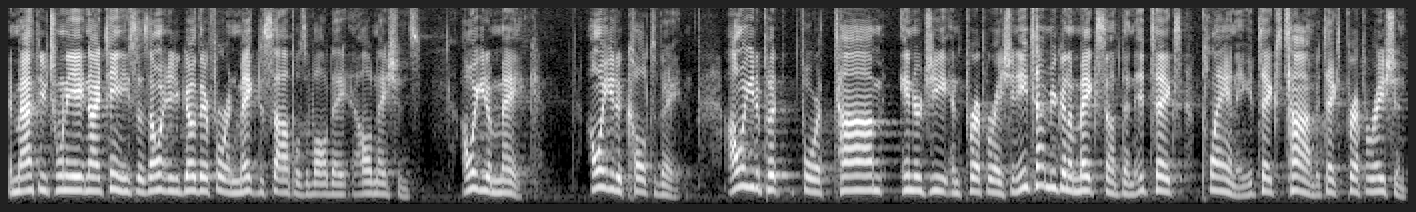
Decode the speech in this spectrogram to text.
In Matthew 28 19, he says, I want you to go therefore and make disciples of all, day, all nations. I want you to make. I want you to cultivate. I want you to put forth time, energy, and preparation. Anytime you're going to make something, it takes planning, it takes time, it takes preparation.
